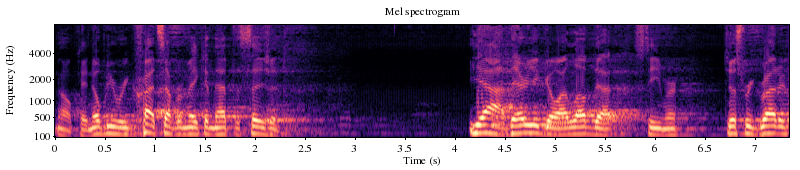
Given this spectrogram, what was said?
No, okay. Nobody regrets ever making that decision. Yeah, there you go. I love that, Steamer just regretted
